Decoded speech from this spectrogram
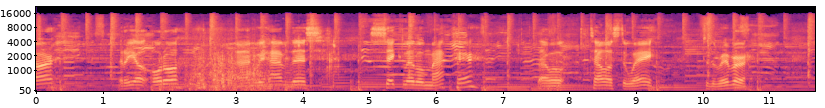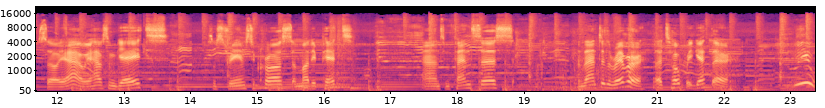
Are, Rio Oro, and we have this sick little map here that will tell us the way to the river. So yeah, we have some gates, some streams to cross, a muddy pit, and some fences, and then to the river. Let's hope we get there. Whew.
